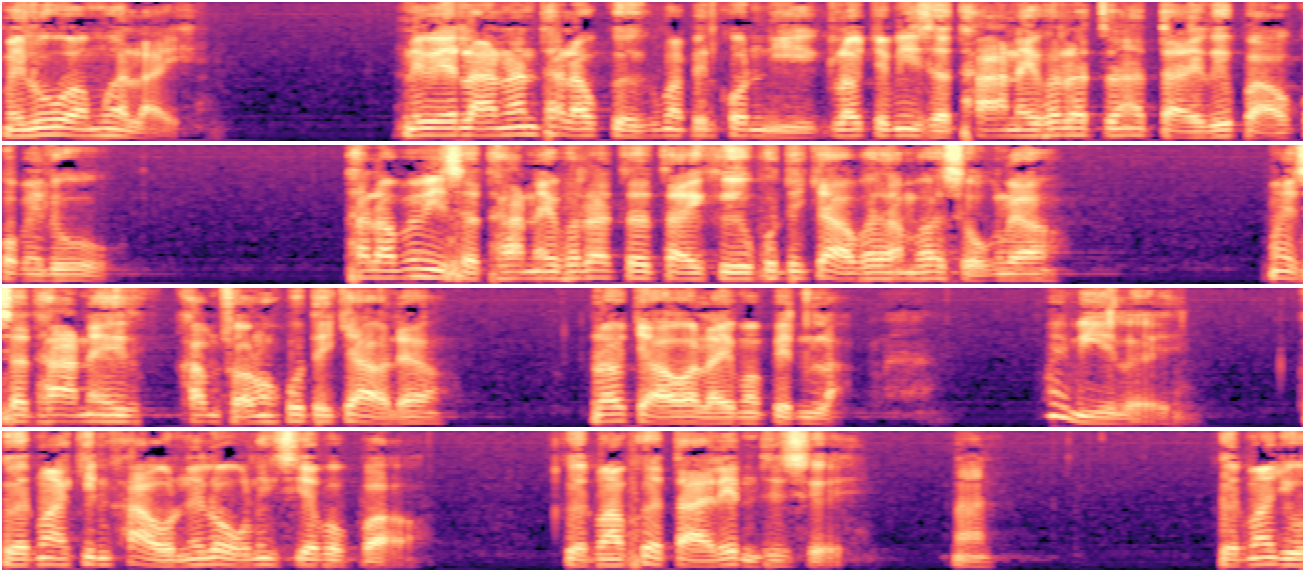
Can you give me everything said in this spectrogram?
ไม่รู้ว่าเมื่อไหร่ ในเวลานั้นถ้าเราเกิดมาเป็นคนอีก เราจะมีศรัทธาในพระรัตนตรัยหรือเปล่าก็ไม่รู้ ถ้าเราไม่มีศรัทธาในพระรัตนตรัยคือพุทธเจ้าพระธรรมพระสงฆ์แล้ว ไม่ศรัทธาในคำสอนของพระพุทธเจ้าแล้ว เราจะเอาอะไรมาเป็นหลัก ไม่มีเลย เกิดมากินข้าวในโลกนี้เสียเปล่าๆเกิดมาเพื่อตายเล่นเฉยๆนั่นเกิดมาอยู่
